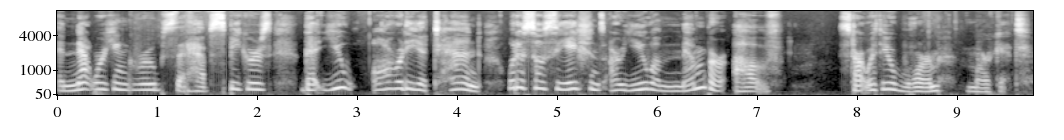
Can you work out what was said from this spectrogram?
and networking groups that have speakers that you already attend? What associations are you a member of? Start with your warm market.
